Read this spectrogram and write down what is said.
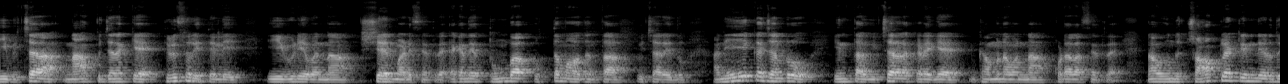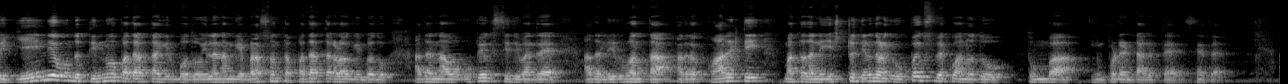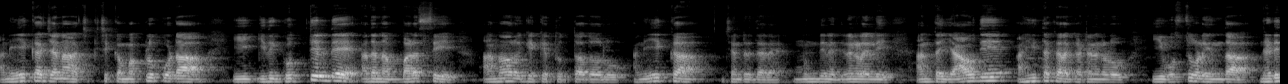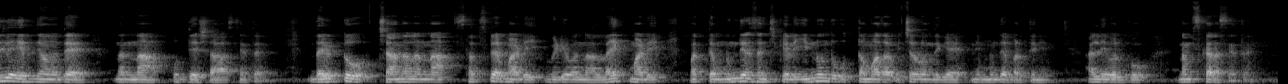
ಈ ವಿಚಾರ ನಾಲ್ಕು ಜನಕ್ಕೆ ತಿಳಿಸೋ ರೀತಿಯಲ್ಲಿ ಈ ವಿಡಿಯೋವನ್ನು ಶೇರ್ ಮಾಡಿ ಸ್ನೇಹಿತರೆ. ಯಾಕಂದರೆ ತುಂಬ ಉತ್ತಮವಾದಂಥ ವಿಚಾರ ಇದು. ಅನೇಕ ಜನರು ಇಂಥ ವಿಚಾರಗಳ ಕಡೆಗೆ ಗಮನವನ್ನು ಕೊಡಲ್ಲ ಸ್ನೇಹಿತರೆ. ನಾವು ಒಂದು ಚಾಕ್ಲೇಟ್ ಹಿಡಿದು ಏನೇ ಒಂದು ತಿನ್ನುವ ಪದಾರ್ಥ ಆಗಿರ್ಬೋದು, ಇಲ್ಲ ನಮಗೆ ಬಳಸುವಂಥ ಪದಾರ್ಥಗಳಾಗಿರ್ಬೋದು, ಅದನ್ನು ನಾವು ಉಪಯೋಗಿಸ್ತಿದ್ದೀವಿ ಅಂದರೆ ಅದರಲ್ಲಿರುವಂಥ ಅದರ ಕ್ವಾಲಿಟಿ ಮತ್ತು ಅದನ್ನು ಎಷ್ಟು ದಿನದೊಳಗೆ ಉಪಯೋಗಿಸ್ಬೇಕು ಅನ್ನೋದು ತುಂಬ ಇಂಪಾರ್ಟೆಂಟ್ ಆಗುತ್ತೆ ಸ್ನೇಹಿತರೆ. ಅನೇಕ ಜನ ಚಿಕ್ಕ ಚಿಕ್ಕ ಮಕ್ಕಳು ಕೂಡ ಈ ಇದು ಗೊತ್ತಿಲ್ಲದೆ ಅದನ್ನು ಬಳಸಿ ಅನಾರೋಗ್ಯಕ್ಕೆ ತುತ್ತಾದವರು ಅನೇಕ ಜನರಿದ್ದಾರೆ. ಮುಂದಿನ ದಿನಗಳಲ್ಲಿ ಅಂಥ ಯಾವುದೇ ಅಹಿತಕರ ಘಟನೆಗಳು ಈ ವಸ್ತುಗಳಿಂದ ನಡೀಲೇ ಇರಲಿ ಅನ್ನೋದೇ ನನ್ನ ಉದ್ದೇಶ ಸ್ನೇಹಿತರೆ. ದಯವಿಟ್ಟು ಚಾನಲನ್ನು ಸಬ್ಸ್ಕ್ರೈಬ್ ಮಾಡಿ ವಿಡಿಯೋವನ್ನು ಲೈಕ್ ಮಾಡಿ, ಮತ್ತು ಮುಂದಿನ ಸಂಚಿಕೆಯಲ್ಲಿ ಇನ್ನೊಂದು ಉತ್ತಮವಾದ ವಿಚಾರಗಳೊಂದಿಗೆ ನಿಮ್ಮ ಮುಂದೆ ಬರ್ತೀನಿ. ಅಲ್ಲಿವರೆಗೂ ನಮಸ್ಕಾರ ಸ್ನೇಹಿತರೆ.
